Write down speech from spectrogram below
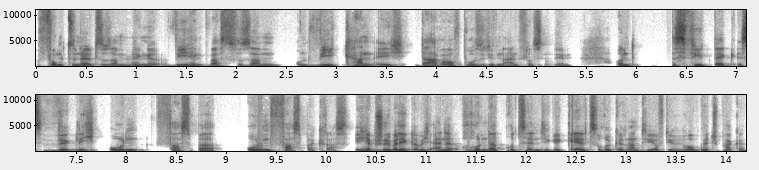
funktionelle Zusammenhänge, wie hängt was zusammen und wie kann ich darauf positiven Einfluss nehmen. Und das Feedback ist wirklich unfassbar, unfassbar krass. Ich habe schon überlegt, ob ich eine hundertprozentige Geld-Zurück-Garantie auf die Homepage packe,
